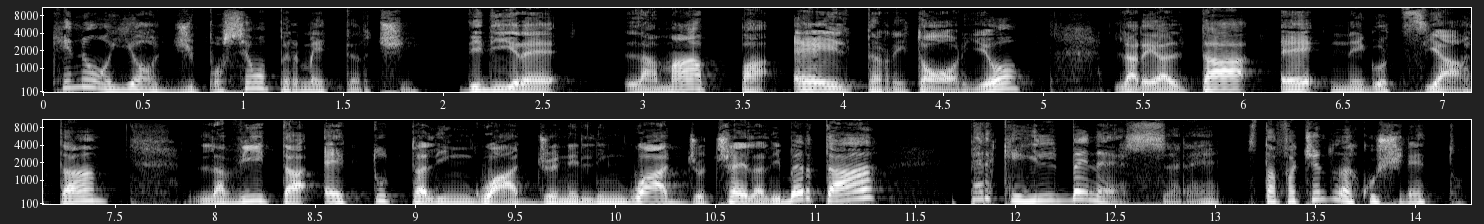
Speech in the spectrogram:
Che noi oggi possiamo permetterci di dire la mappa è il territorio, la realtà è negoziata, la vita è tutta linguaggio e nel linguaggio c'è la libertà, perché il benessere sta facendo da cuscinetto.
